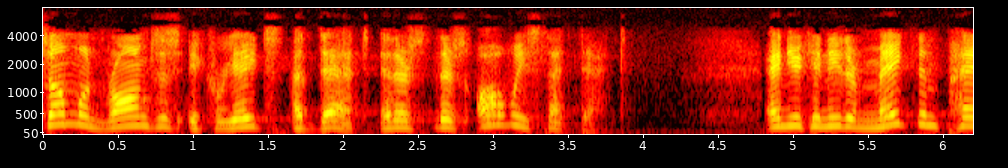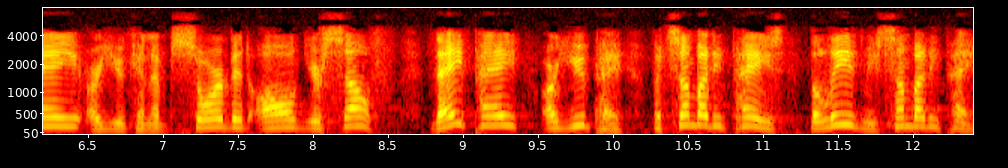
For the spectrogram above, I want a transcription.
someone wrongs us, it creates a debt. And there's, there's always that debt. And you can either make them pay or you can absorb it all yourself They pay or you pay, but somebody pays. Believe me, somebody pays.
